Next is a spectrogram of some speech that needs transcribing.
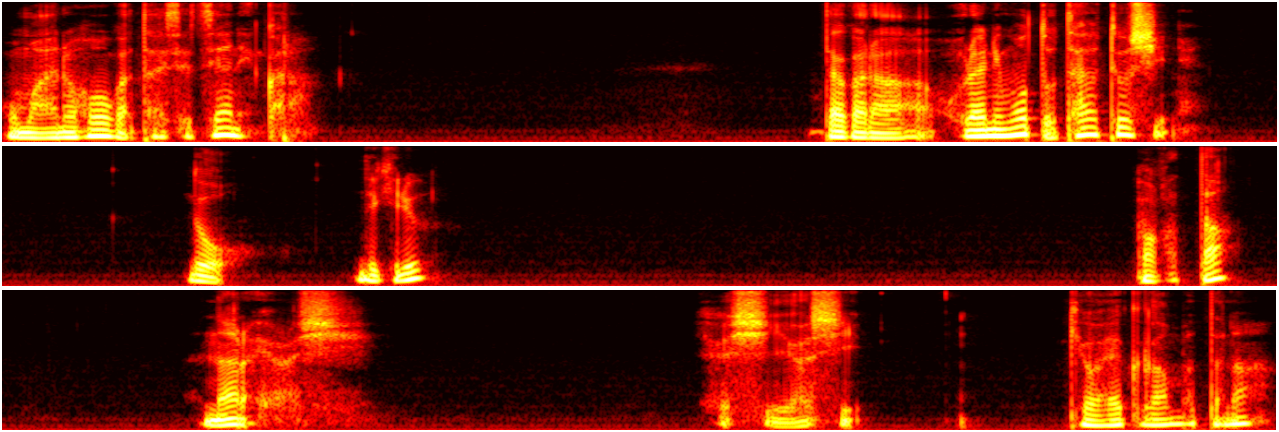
お前の方が大切やねんから。だから、俺にもっと頼ってほしいねん。どう？できる？わかった？ならよろしい。よしよし。今日はよく頑張ったな。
